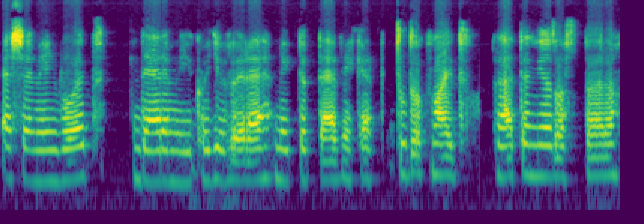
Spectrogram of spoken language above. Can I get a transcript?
esemény volt, de reméljük, hogy jövőre még több terméket tudok majd rátenni az asztalra.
